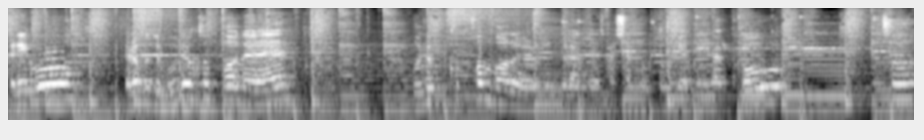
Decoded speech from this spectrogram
그리고 여러분들 무료 쿠폰은 무료 쿠폰 번호 여러분들한테 다시 한번 공개합니다. Go to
